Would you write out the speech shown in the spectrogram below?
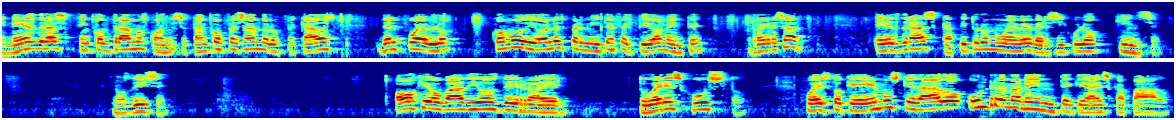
En Esdras encontramos cuando se están confesando los pecados del pueblo, cómo Dios les permite efectivamente regresar. Esdras capítulo 9 versículo 15 nos dice, Oh Jehová Dios de Israel, tú eres justo, puesto que hemos quedado un remanente que ha escapado,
